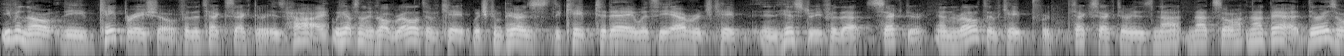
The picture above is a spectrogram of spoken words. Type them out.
even though the CAPE ratio for the tech sector is high, we have something called relative CAPE, which compares the CAPE today with the average CAPE in history for that sector. And relative CAPE for tech sector is not, not so not bad. There is a,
